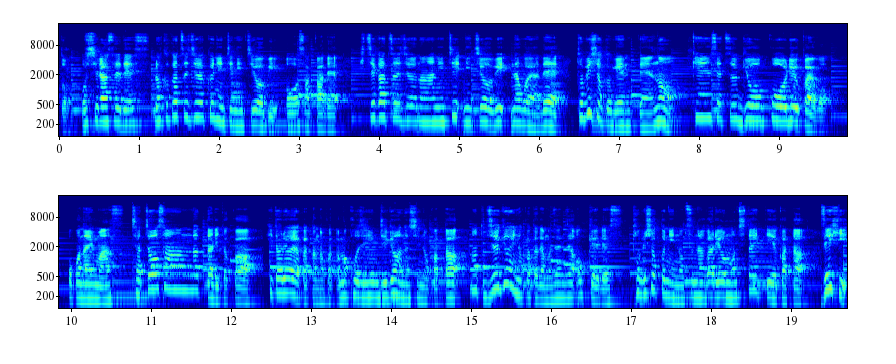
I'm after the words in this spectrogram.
とお知らせです。6月19日日曜日大阪で7月17日日曜日名古屋で飛び職限定の建設業交流会を行います。社長さんだったりとか一人親方の方、まあ、個人事業主の方あと従業員の方でも全然 OK です。飛び職人のつながりを持ちたいっていう方ぜひ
